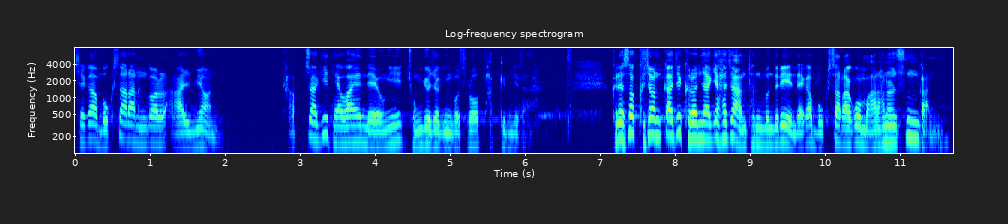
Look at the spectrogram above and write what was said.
제가 목사라는 걸 알면 갑자기 대화의 내용이 종교적인 것으로 바뀝니다. 그래서 그 전까지 그런 이야기 하지 않던 분들이 내가 목사라고 말하는 순간 어,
